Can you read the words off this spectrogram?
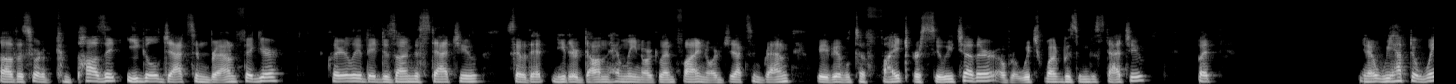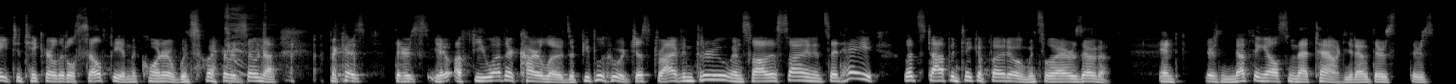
of a sort of composite eagle Jackson Browne figure. Clearly, they designed the statue so that neither Don Henley nor Glenn Frey nor Jackson Browne would be able to fight or sue each other over which one was in the statue. But you know, we have to wait to take our little selfie in the corner of Winslow, Arizona, because there's you know a few other carloads of people who were just driving through and saw the sign and said, "Hey, let's stop and take a photo in Winslow, Arizona." And there's nothing else in that town. You know, there's there's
